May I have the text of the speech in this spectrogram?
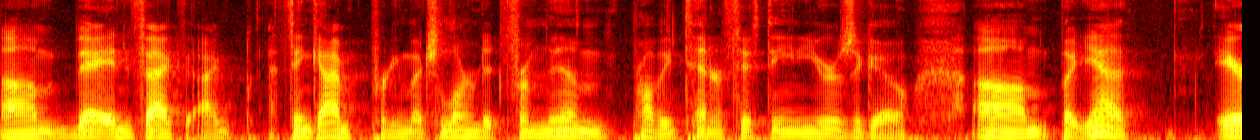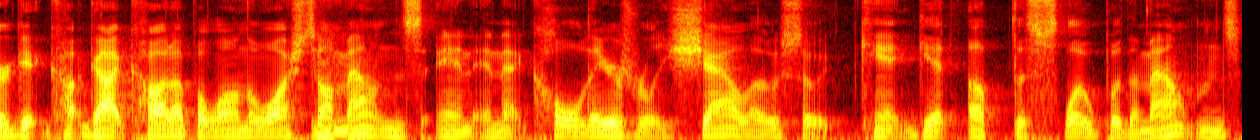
Um, they, in fact, I, I think I pretty much learned it from them probably 10 or 15 years ago. Um, but yeah, air get got caught up along the Ouachita Mm-hmm. Mountains, and, and that cold air is really shallow, so it can't get up the slope of the mountains,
